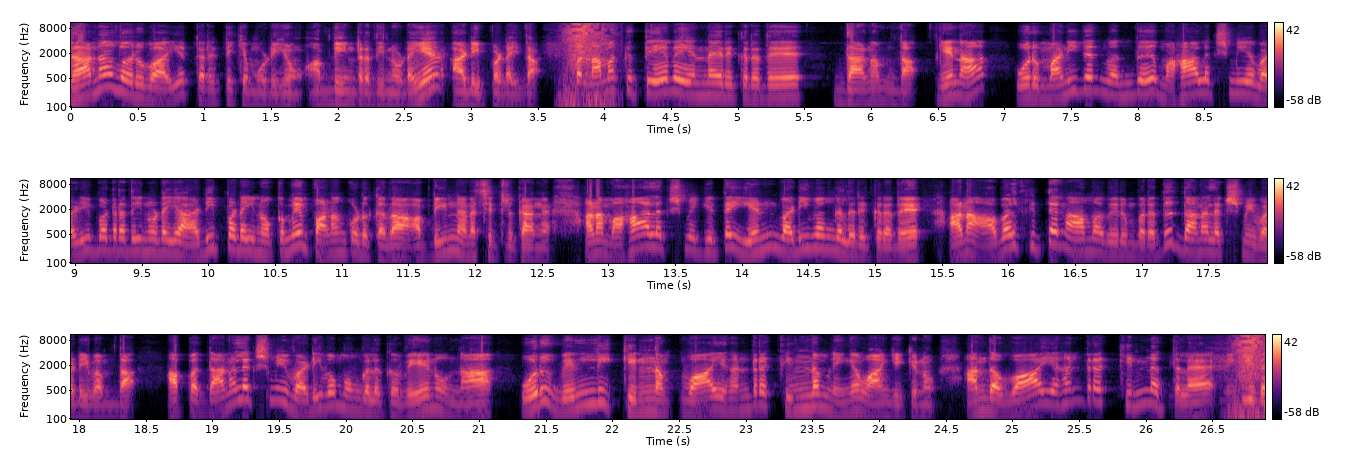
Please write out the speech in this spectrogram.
தன வருவாயை திரட்டிக்க முடியும் அப்படின்றதினுடைய அடிப்படை தான் இப்ப நமக்கு தேவை என்ன இருக்கிறது? தனம் தான் ஏன்னா ஒரு மனிதன் வந்து மகாலட்சுமியை வழிபடுறதினுடைய அடிப்படை நோக்கமே பணம் கொடுக்கதா அப்படின்னு நினைச்சிட்டு இருக்காங்க. ஆனா மகாலட்சுமி கிட்ட எண் வடிவங்கள் இருக்கிறது. ஆனா அவள்கிட்ட நாம விரும்புறது தனலட்சுமி வடிவம் தான் அப்ப தனலட்சுமி வடிவம் உங்களுக்கு வேணும்னா ஒரு வெள்ளி கிண்ணம் வாயகன்ற கிண்ணம் நீங்க வாங்கிக்கணும். அந்த வாயகன்ற கிண்ணத்துல இத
